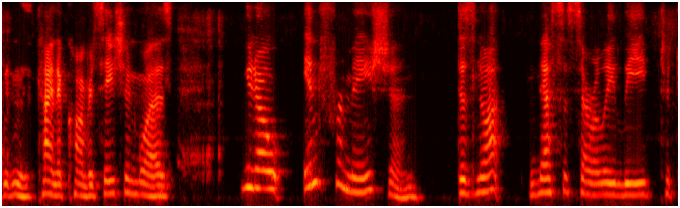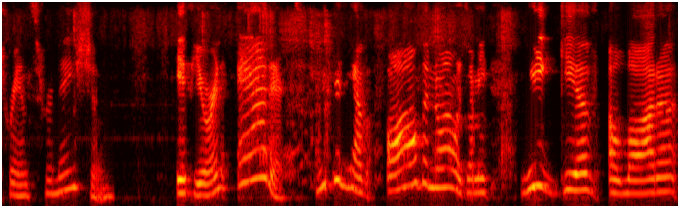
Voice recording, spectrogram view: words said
in this kind of conversation was, you know, information does not necessarily lead to transformation. If you're an addict, you can have all the knowledge. I mean, we give a lot of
